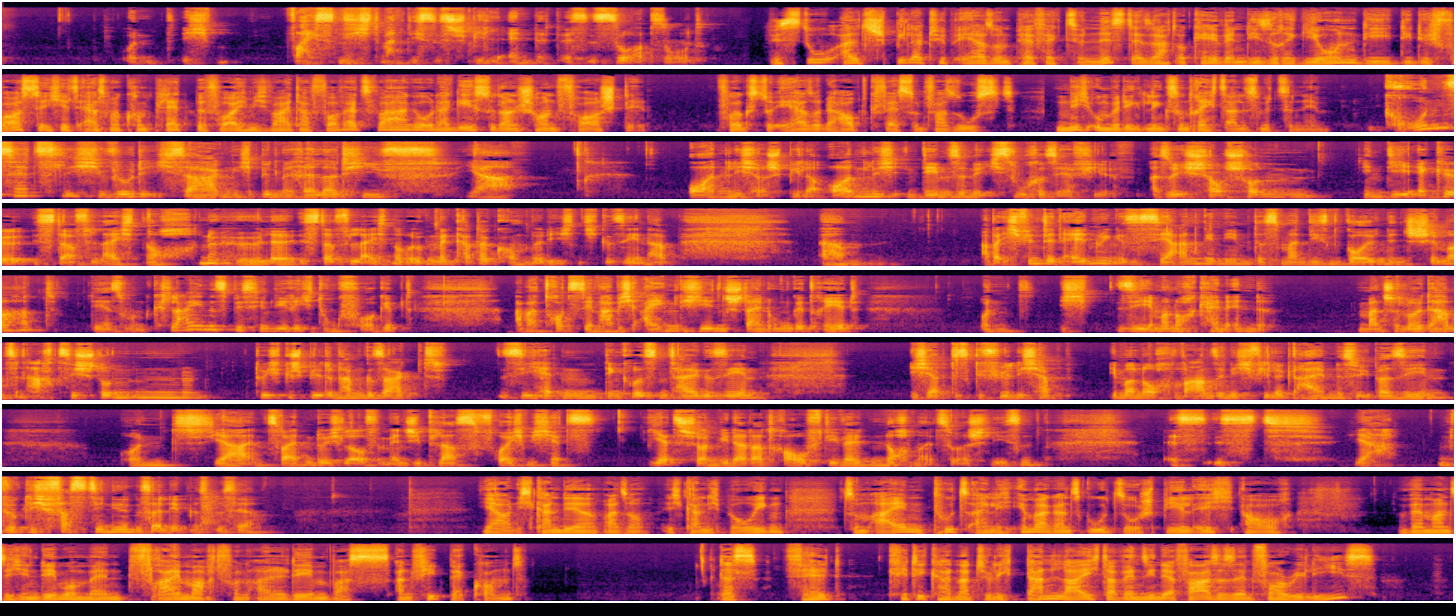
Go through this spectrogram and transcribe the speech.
und ich weiß nicht, wann dieses Spiel endet. Es ist so absurd. Bist du als Spielertyp eher so ein Perfektionist, der sagt, okay, wenn diese Region, die, die durchforste ich jetzt erstmal komplett, bevor ich mich weiter vorwärts wage, oder gehst du dann schon vorstill? Folgst du eher so der Hauptquest und versuchst nicht unbedingt links und rechts alles mitzunehmen? Grundsätzlich würde ich sagen, ich bin relativ, ja, ordentlicher Spieler. Ordentlich in dem Sinne, ich suche sehr viel. Also ich schaue schon in die Ecke, ist da vielleicht noch eine Höhle, ist da vielleicht noch irgendeine Katakombe, die ich nicht gesehen habe. Ähm, aber ich finde, in Elden Ring ist es sehr angenehm, dass man diesen goldenen Schimmer hat, der so ein kleines bisschen die Richtung vorgibt. aber trotzdem habe ich eigentlich jeden Stein umgedreht und ich sehe immer noch kein Ende. Manche Leute haben es in 80 Stunden durchgespielt und haben gesagt, sie hätten den größten Teil gesehen. Ich habe das Gefühl, ich habe immer noch wahnsinnig viele Geheimnisse übersehen. Und ja, im zweiten Durchlauf im NG Plus freue ich mich jetzt, jetzt schon wieder darauf, die Welt nochmal zu erschließen. Es ist, ja, ein wirklich faszinierendes Erlebnis bisher. Ja, und ich kann dir, also ich kann dich beruhigen. Zum einen tut's eigentlich immer ganz gut, so spiele ich auch, wenn man sich in dem Moment frei macht von all dem, was an Feedback kommt. Das fällt Kritikern natürlich dann leichter, wenn sie in der Phase sind vor Release,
